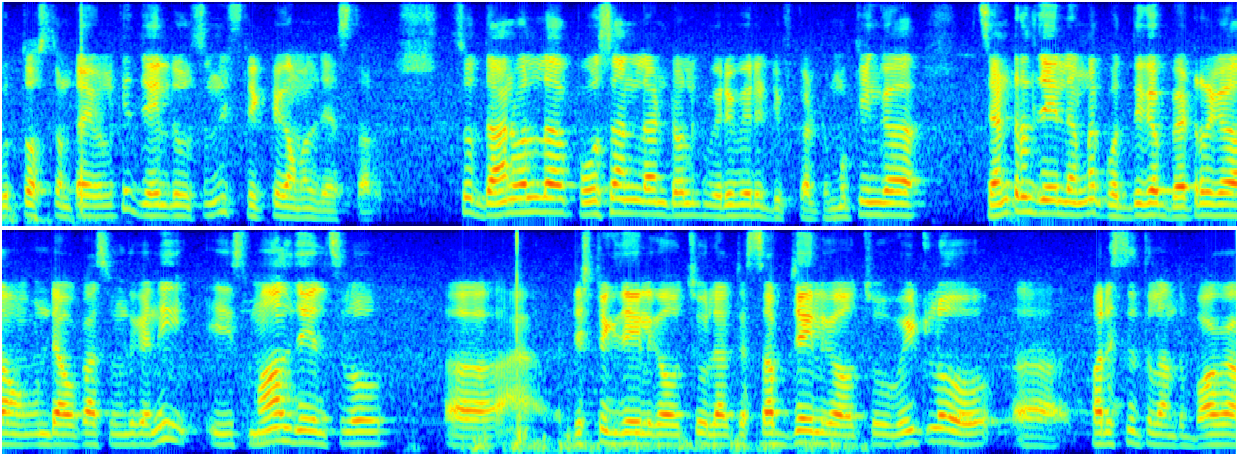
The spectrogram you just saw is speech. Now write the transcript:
గుర్తొస్తుంటాయి వాళ్ళకి జైలు రూల్స్ని స్ట్రిక్ట్గా అమలు చేస్తారు. సో దానివల్ల పోసాన్ లాంటి వాళ్ళకి వెరీ వెరీ డిఫికల్ట్ ముఖ్యంగా సెంట్రల్ జైలు అన్న కొద్దిగా బెటర్గా ఉండే అవకాశం ఉంది కానీ ఈ స్మాల్ జైల్స్లో డిస్ట్రిక్ట్ జైలు కావచ్చు లేకపోతే సబ్ జైలు కావచ్చు వీటిలో పరిస్థితులు అంత బాగా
